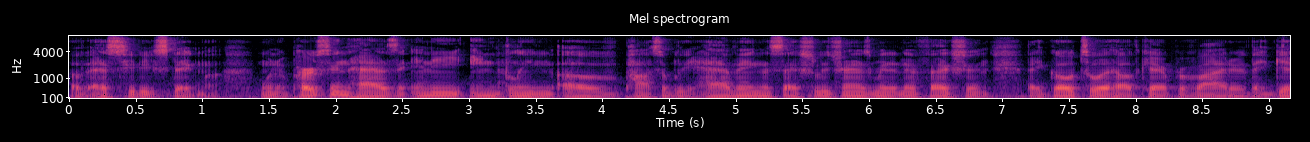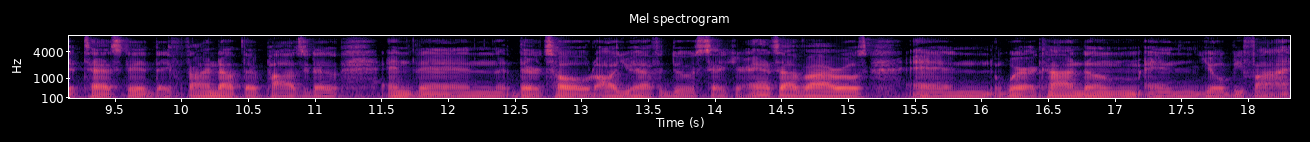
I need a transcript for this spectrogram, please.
of STD stigma. When a person has any inkling of possibly having a sexually transmitted infection, they go to a healthcare provider, they get tested, they find out they're positive, and then they're told all you have to do is take your antivirals and wear a condom and you'll be fine.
